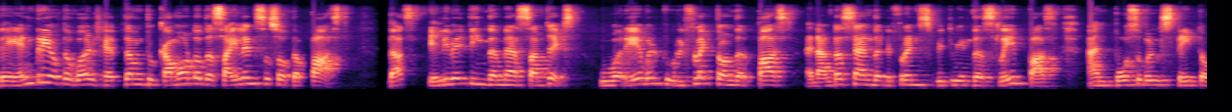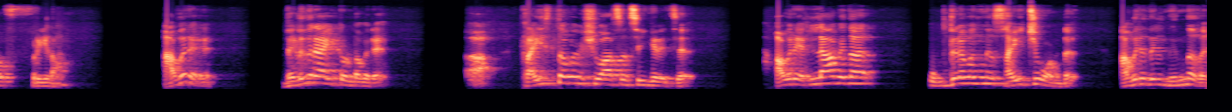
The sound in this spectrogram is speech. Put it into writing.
The entry of the world helped them to come out of the silences of the past. thus elevating them as subjects who were able to reflect on their past and understand the difference between the slave past and possible state of freedom. അവർ ദളിതരായിട്ടുള്ളവര് ക്രൈസ്തവ വിശ്വാസം സ്വീകരിച്ച് അവരെല്ലാവിധ ഉപദ്രവങ്ങൾ സഹിച്ചുകൊണ്ട് അവരിതിൽ നിന്നത്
